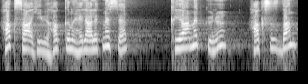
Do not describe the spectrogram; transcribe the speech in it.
hak sahibi hakkını helal etmezse kıyamet günü haksızdan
